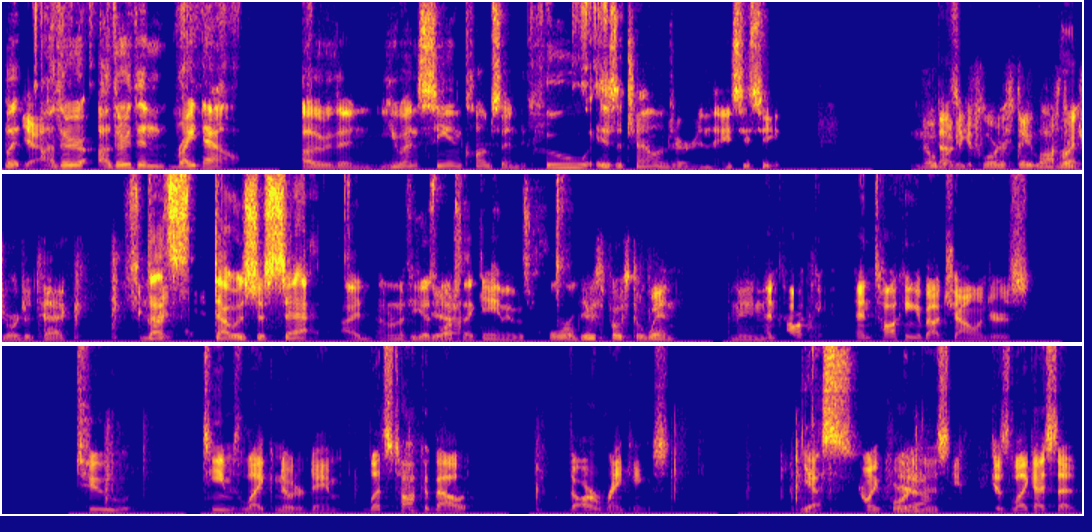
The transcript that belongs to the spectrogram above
but yeah. other other than right now, other than UNC and Clemson, who is a challenger in the ACC? Nobody. Florida State lost right. to Georgia Tech. That's that was just sad. I, I don't know if you guys yeah. watched that game. It was horrible. They were supposed to win. I mean, and talking and talking about challengers, to teams like Notre Dame, let's talk about the, our rankings. Yes. Going forward yeah. in this because, like I said,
